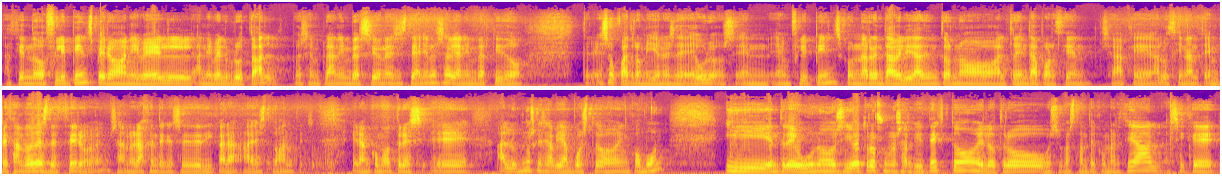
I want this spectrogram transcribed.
haciendo flippings, pero a nivel, a nivel brutal. Pues en plan inversiones, este año no se habían invertido 3 o 4 millones de euros en, en flippings con una rentabilidad en torno al 30%. O sea que alucinante. Empezando desde cero, ¿eh? o sea, no era gente que se dedicara a esto antes. Eran como tres eh, alumnos que se habían puesto en común y entre unos y otros, uno es arquitecto, el otro es bastante comercial, así que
